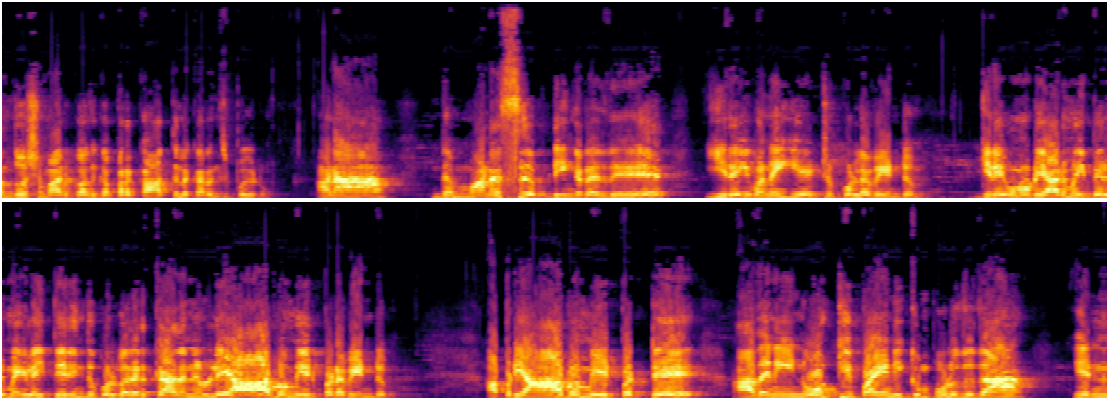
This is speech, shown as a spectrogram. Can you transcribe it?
சந்தோஷமாக இருக்கும் அதுக்கப்புறம் காற்றுல கரைஞ்சு போயிடும். ஆனால் இந்த மனசு அப்படிங்கிறது இறைவனை ஏற்றுக்கொள்ள வேண்டும். இறைவனுடைய அருமை பெருமைகளை தெரிந்து கொள்வதற்கு அதனுள்ளே ஆர்வம் ஏற்பட வேண்டும். அப்படி ஆர்வம் ஏற்பட்டு அதனை நோக்கி பயணிக்கும் பொழுதுதான் என்ன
